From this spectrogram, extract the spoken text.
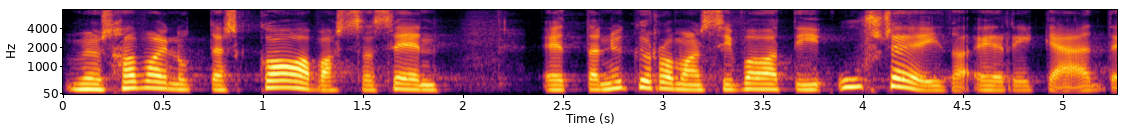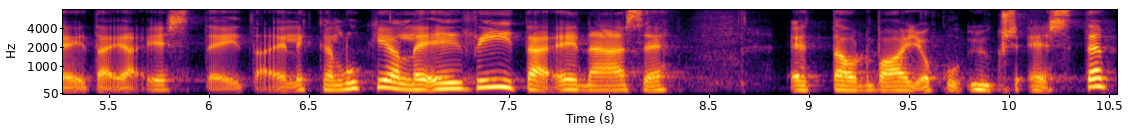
myös havainnut tässä kaavassa sen, että nykyromanssi vaatii useita eri käänteitä ja esteitä. Eli lukijalle ei riitä enää se, että on vain joku yksi este,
